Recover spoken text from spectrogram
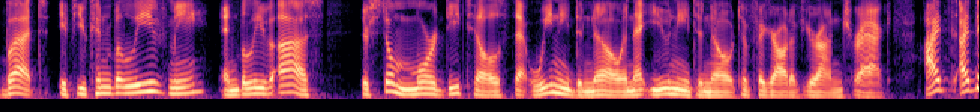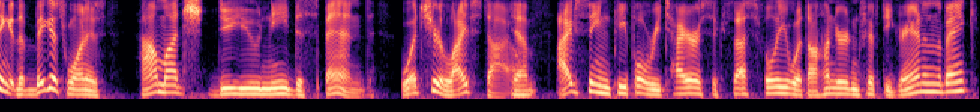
But if you can believe me and believe us, there's still more details that we need to know and that you need to know to figure out if you're on track. I, I think the biggest one is how much do you need to spend? What's your lifestyle? Yep. I've seen people retire successfully with 150 grand in the bank.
